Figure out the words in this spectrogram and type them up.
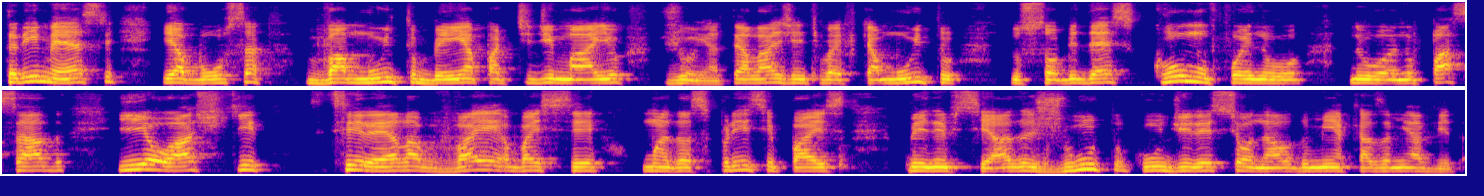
trimestre e a Bolsa vá muito bem a partir de maio, junho. Até lá a gente vai ficar muito no sobe e desce, como foi no, no ano passado, e eu acho que Cirela vai, vai ser uma das principais beneficiadas junto com o direcional do Minha Casa Minha Vida.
